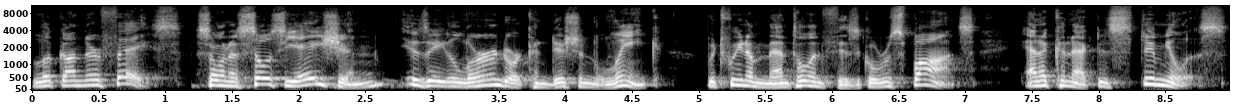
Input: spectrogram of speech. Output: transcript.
look on their face. So, an association is a learned or conditioned link between a mental and physical response and a connected stimulus.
